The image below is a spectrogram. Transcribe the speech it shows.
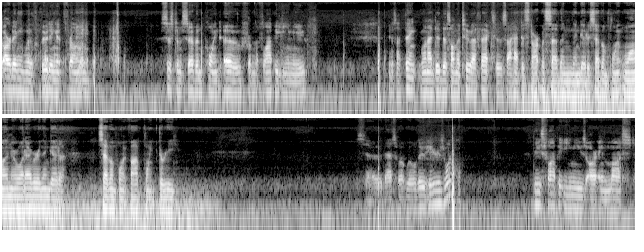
starting with booting it from System 7.0 from the floppy emu. Because I think when I did this on the two FXs, I had to start with 7, then go to 7.1 or whatever, then go to 7.5.3. So that's what we'll do here as well. These floppy emus are a must.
